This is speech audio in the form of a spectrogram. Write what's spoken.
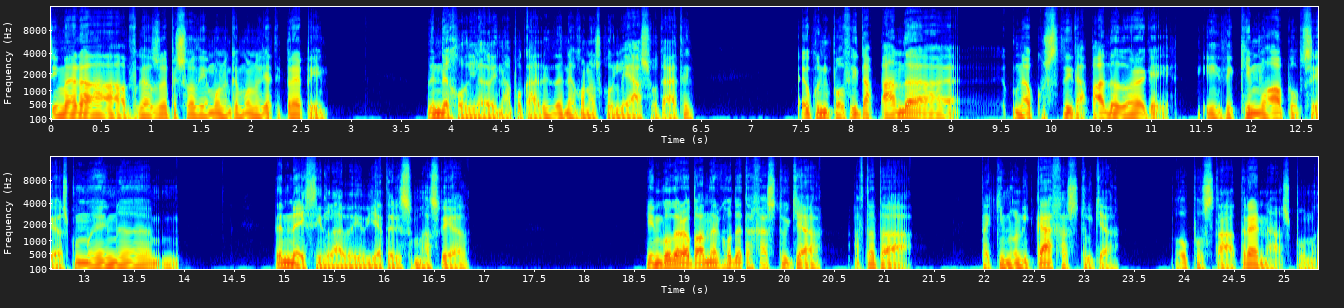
Σήμερα βγάζω επεισόδιο μόνο και μόνο γιατί πρέπει. Δεν έχω δηλαδή να πω κάτι, δεν έχω να σχολιάσω κάτι. Έχουν υποθεί τα πάντα, έχουν ακουστεί τα πάντα τώρα και η δική μου άποψη ας πούμε είναι... Δεν έχει δηλαδή ιδιαίτερη σημασία. Γενικότερα όταν έρχονται τα χαστούκια, αυτά τα, τα κοινωνικά χαστούκια, όπως τα τρένα ας πούμε,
